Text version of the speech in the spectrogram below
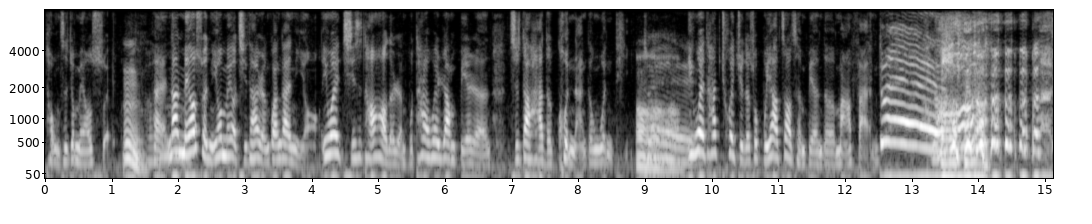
桶子就没有水。嗯，哎，那没有水，你又没有其他人灌溉你哦。因为其实讨好的人不太会让别人知道他的困难跟问题。对，因为他会觉得说不要造成别人的麻烦。对，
